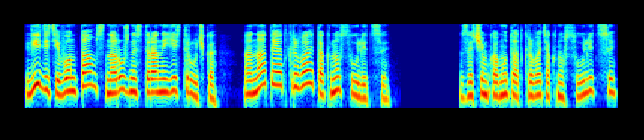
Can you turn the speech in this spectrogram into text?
Видите, вон там, с наружной стороны, есть ручка. Она-то и открывает окно с улицы». «Зачем кому-то открывать окно с улицы?»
